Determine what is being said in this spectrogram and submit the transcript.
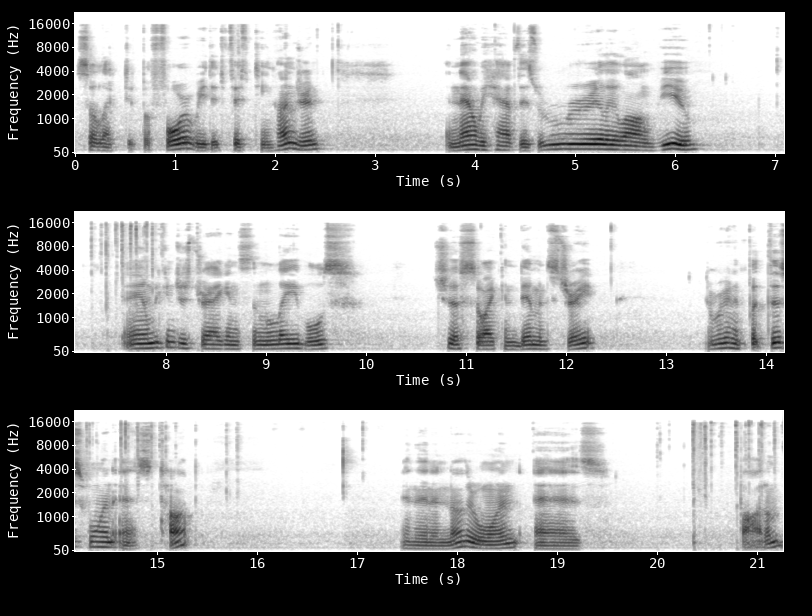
selected before. We did 1500. And now we have this really long view, and we can just drag in some labels just so I can demonstrate. And we're going to put this one as top and then another one as bottom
